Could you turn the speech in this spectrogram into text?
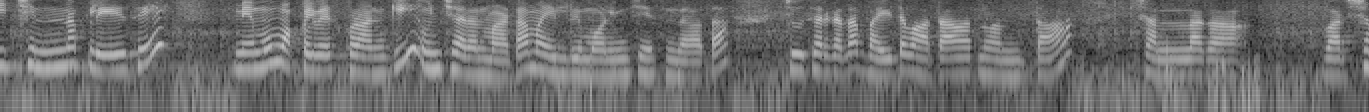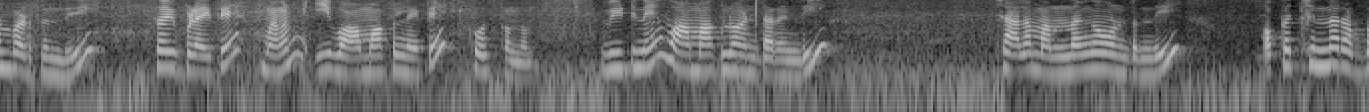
ఈ చిన్న ప్లేసే మేము మొక్కలు వేసుకోవడానికి ఉంచారనమాట మా ఇల్లు రిమోడలింగ్ చేసిన తర్వాత. చూసారు కదా బయట వాతావరణం అంతా చల్లగా వర్షం పడుతుంది. సో ఇప్పుడైతే మనం ఈ వామాకులను అయితే కోసుకుందాం. వీటినే వామాకులు అంటారండి. చాలా మందంగా ఉంటుంది. ఒక చిన్న రబ్బ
